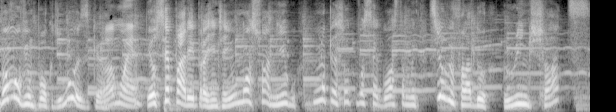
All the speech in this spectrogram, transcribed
Vamos ouvir um pouco de música? Vamos, é. Eu separei pra gente aí um nosso amigo, uma pessoa que você gosta muito. Você já ouviu falar do Ring Shots?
